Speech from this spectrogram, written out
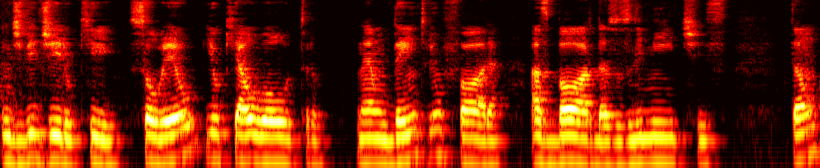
em dividir o que sou eu e o que é o outro, né? Um dentro e um fora, as bordas, os limites. Então,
